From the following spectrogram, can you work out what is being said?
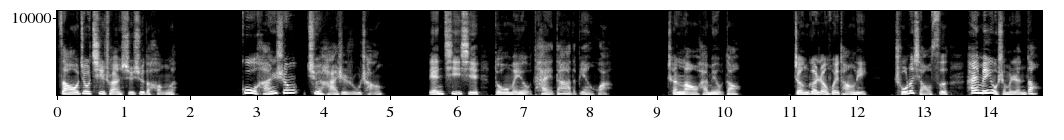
早就气喘吁吁的横了，顾寒生却还是如常，连气息都没有太大的变化。陈老还没有到，整个仁惠堂里除了小四，还没有什么人到。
